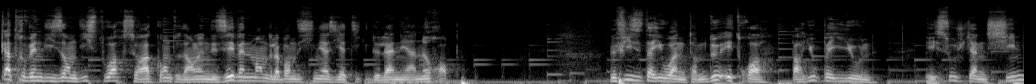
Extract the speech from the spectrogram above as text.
90 ans d'histoire se racontent dans l'un des événements de la bande dessinée asiatique de l'année en Europe. Le fils de Taïwan, tome 2 et 3, par Yu Pei-yun et Su Shin,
